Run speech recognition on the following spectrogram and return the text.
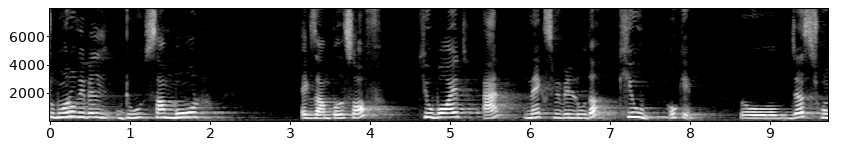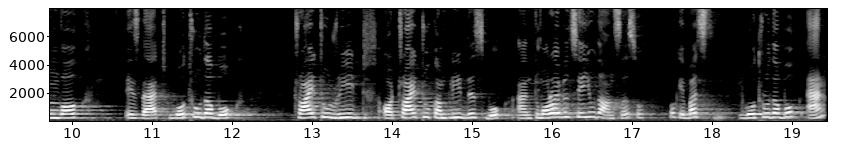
tomorrow we will do some more examples of cuboid and next we will do the cube okay. So, just homework is that go through the book try to read or try to complete this book and tomorrow I will say you the answer. So, okay, but go through the book and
